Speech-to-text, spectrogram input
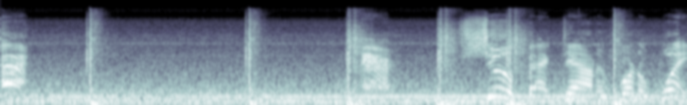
Ah. Ah. Should back down and run away.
